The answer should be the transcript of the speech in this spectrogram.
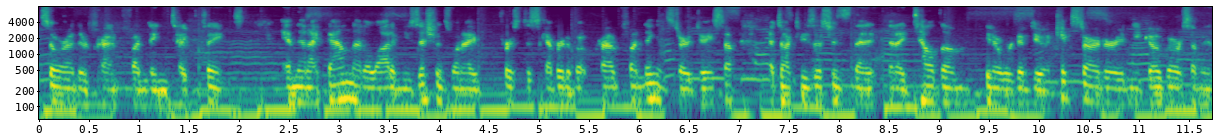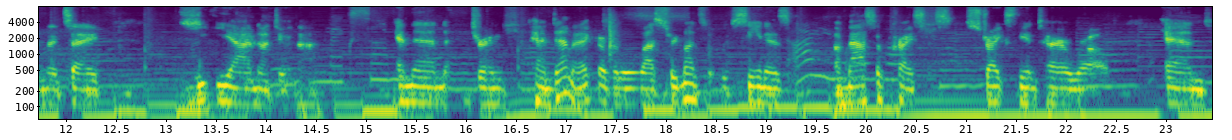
So are other crowdfunding type things. And then I found that a lot of musicians, when I first discovered about crowdfunding and started doing stuff, I talked to musicians that, that I'd tell them, you know, we're going to do a Kickstarter, or Indiegogo or something, and they'd say, yeah, I'm not doing that. And then during pandemic, over the last three months, what we've seen is a massive crisis strikes the entire world. And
